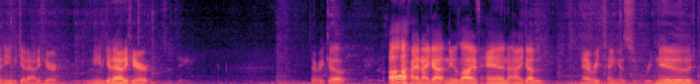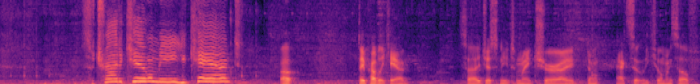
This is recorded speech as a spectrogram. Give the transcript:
I need to get out of here. We Need to get out of here. There we go. Ah, and I got new life, and I got a, everything is renewed. So try to kill me, you can't. Oh, they probably can. So I just need to make sure I don't accidentally kill myself.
